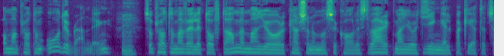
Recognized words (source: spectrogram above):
om man pratar om audio branding, så pratar man väldigt ofta om att man gör kanske något musikaliskt verk, man gör ett jingelpaket etc.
